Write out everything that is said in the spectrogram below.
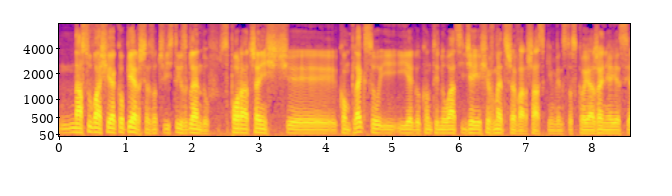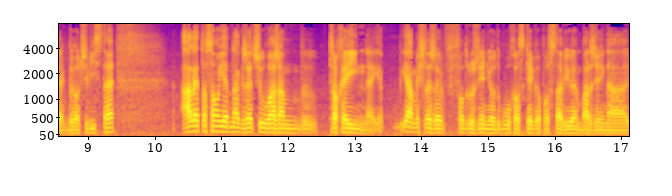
nasuwa się jako pierwsze z oczywistych względów. Spora część y, kompleksu i, i jego kontynuacji dzieje się w metrze warszawskim, więc to skojarzenie jest jakby oczywiste ale to są jednak rzeczy, uważam, trochę inne. Ja myślę, że w odróżnieniu od Głuchowskiego postawiłem bardziej na e,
